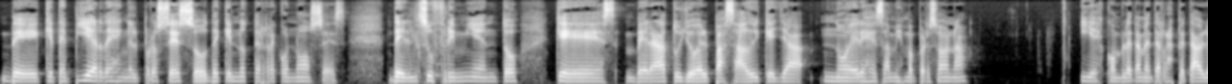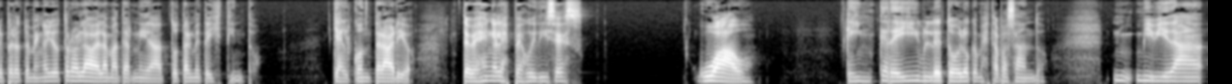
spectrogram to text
de que te pierdes en el proceso, de que no te reconoces, del sufrimiento que es ver a tu yo del pasado y que ya no eres esa misma persona. Y es completamente respetable, pero también hay otro lado de la maternidad totalmente distinto, que al contrario, te ves en el espejo y dices, wow, qué increíble todo lo que me está pasando. Mi vida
